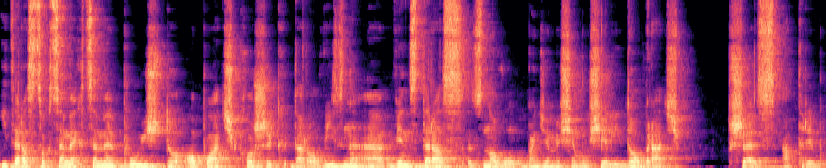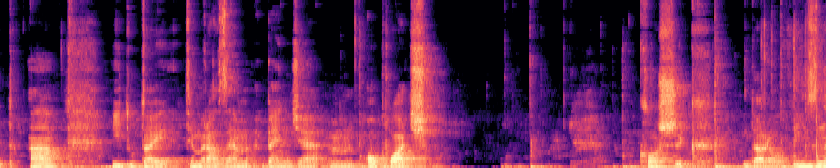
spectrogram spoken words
I teraz co chcemy? Chcemy pójść do opłać koszyk darowizn, e, więc teraz znowu będziemy się musieli dobrać przez atrybut A i tutaj tym razem będzie mm, opłać koszyk darowizn.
